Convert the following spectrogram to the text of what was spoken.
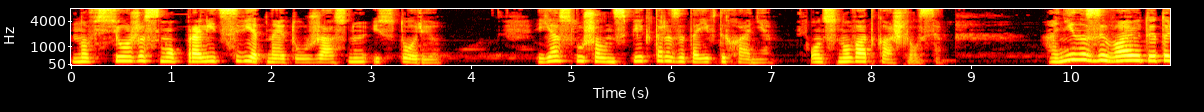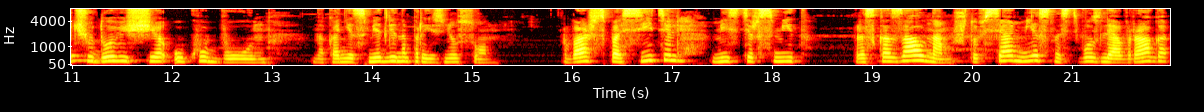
но все же смог пролить свет на эту ужасную историю. Я слушал инспектора, затаив дыхание. Он снова откашлялся. «Они называют это чудовище Укубун», — наконец медленно произнес он. Ваш спаситель, мистер Смит, рассказал нам, что вся местность возле оврага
